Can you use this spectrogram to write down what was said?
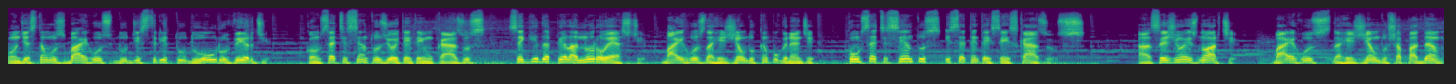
onde estão os bairros do Distrito do Ouro Verde, com 781 casos, seguida pela Noroeste, bairros da região do Campo Grande, com 776 casos. As regiões Norte, bairros da região do Chapadão,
